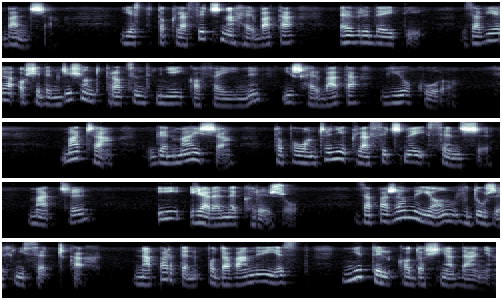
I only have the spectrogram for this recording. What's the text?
bansha. Jest to klasyczna herbata everyday tea. Zawiera o 70% mniej kofeiny niż herbata gyokuro. Matcha genmaisha to połączenie klasycznej senszy, matczy i ziarenek ryżu. Zaparzamy ją w dużych miseczkach. Napar ten podawany jest nie tylko do śniadania,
